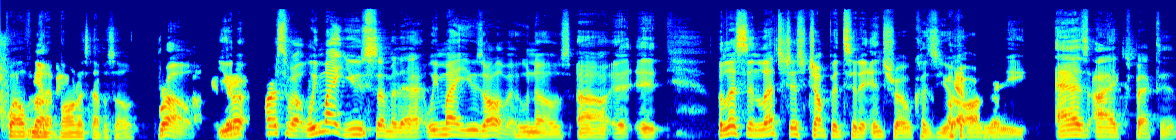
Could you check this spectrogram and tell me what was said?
twelve Look. minute bonus episode. bro. You're first of all, we might use some of that. We might use all of it. Who knows? Uh, it, it but listen, let's just jump into the intro because you're Okay. already, as I expected,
